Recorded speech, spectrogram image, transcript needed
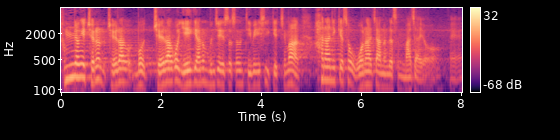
분명히 죄는 죄라고 뭐 죄라고 얘기하는 문제에 있어서는 디베이트이 있겠지만 하나님께서 원하지 않는 것은 맞아요. 예.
